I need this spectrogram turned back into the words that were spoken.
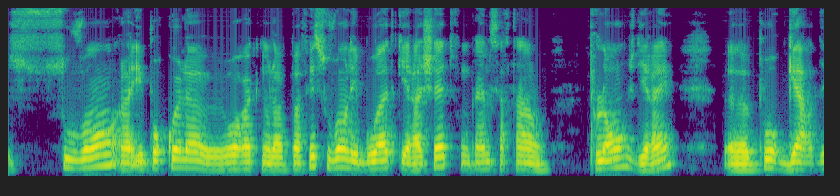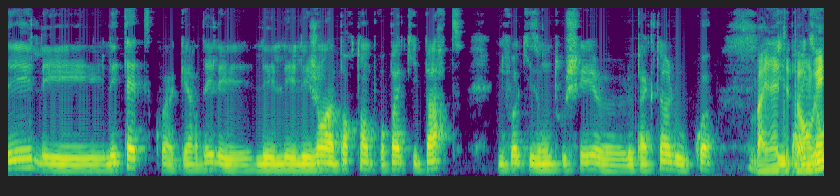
souvent, et pourquoi là Oracle ne l'a pas fait, souvent les boîtes qui rachètent font quand même certains plan, je dirais, euh, pour garder les, les têtes, quoi, garder les, les, les gens importants pour pas qu'ils partent une fois qu'ils ont touché euh, le pactole ou quoi. Bah, il pas envie.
